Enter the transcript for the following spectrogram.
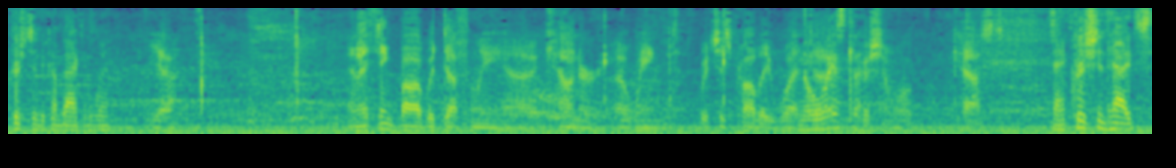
Christian to come back and win. Yeah. And I think Bob would definitely uh, counter a winged, which is probably what No uh. Christian will cast. And Christian has,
